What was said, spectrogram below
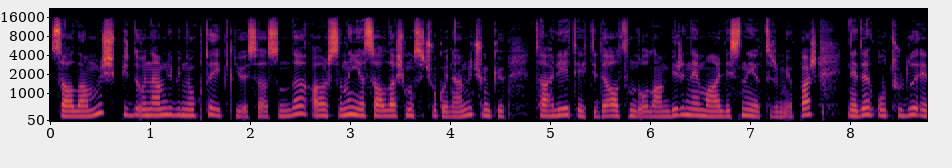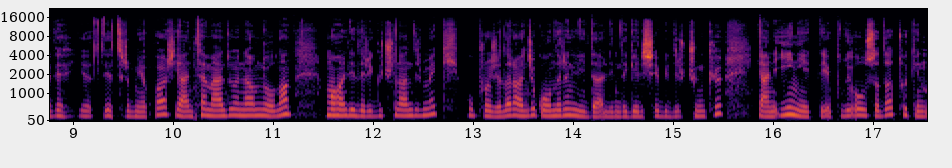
sağlanmış. Bir de önemli bir nokta ekliyor esasında. Arsanın yasallaşması çok önemli. Çünkü tahliye tehdidi altında olan biri ne mahallesine yatırım yapar ne de oturduğu eve yatırım yapar. Yani temelde önemli olan mahalleleri güçlendirmek. Bu projeler ancak onların liderliğinde gelişebilir çünkü. Yani iyi niyetle yapılıyor olsa da TOKİ'nin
